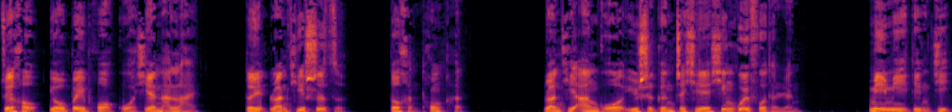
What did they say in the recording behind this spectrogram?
最后又被迫裹挟南来，对阮提师子。都很痛恨，阮提安国于是跟这些新归附的人秘密定计。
